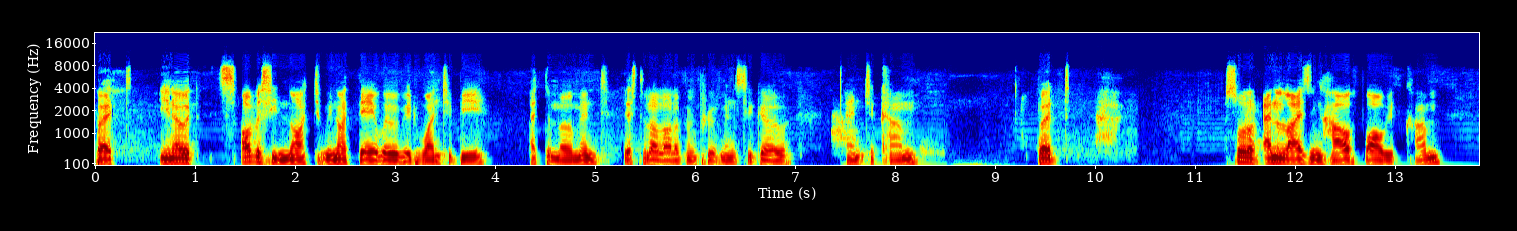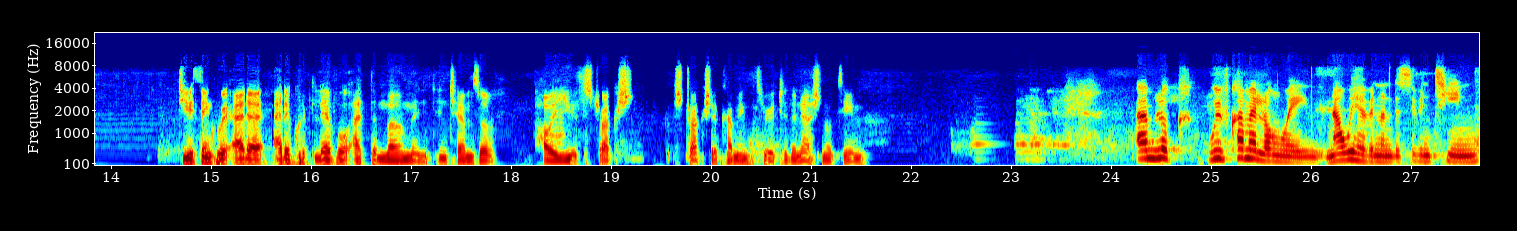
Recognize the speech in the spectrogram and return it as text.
But, you know, it's obviously not, we're not there where we'd want to be at the moment. There's still a lot of improvements to go and to come. But sort of analyzing how far we've come, do you think we're at an adequate level at the moment in terms of our youth structure structure coming through to the national team? Um, look, we've come a long way. Now we have an under 17.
